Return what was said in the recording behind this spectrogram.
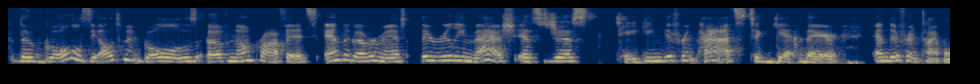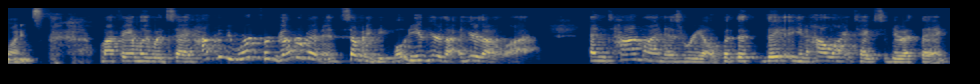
the goals, the ultimate goals of nonprofits and the government, they really mesh. It's just taking different paths to get there and different timelines. My family would say, How can you work for government? And so many people, you hear that, I hear that a lot. And timeline is real, but the, the you know, how long it takes to do a thing.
